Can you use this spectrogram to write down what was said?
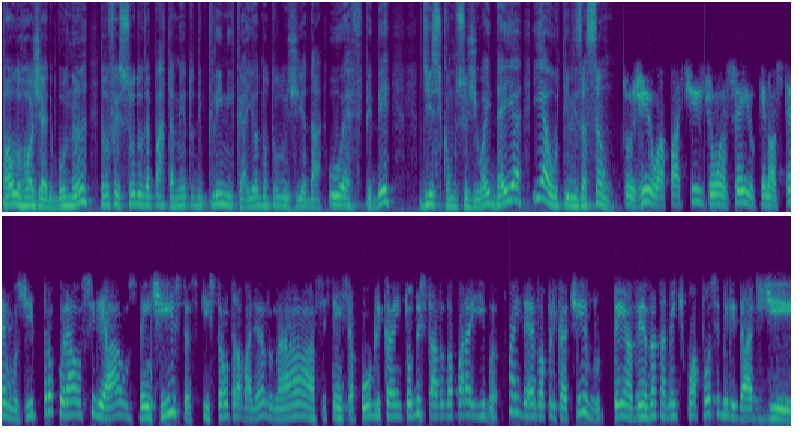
Paulo Rogério Bonan, professor do Departamento de Clínica e Odontologia da UFPB, disse como surgiu a ideia e a utilização. Surgiu a partir de um anseio que nós temos de procurar auxiliar os dentistas que estão trabalhando na assistência pública em todo o estado da Paraíba. A ideia do aplicativo tem a ver exatamente com a possibilidade de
